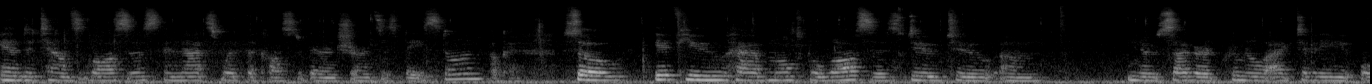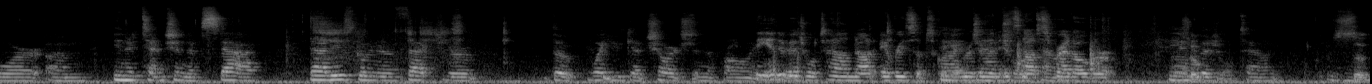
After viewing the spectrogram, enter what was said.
and a town's losses, and that's what the cost of their insurance is based on. Okay. So if you have multiple losses due to, um, you know, cyber criminal activity or, um, inattention of staff, that is going to affect your, the, what you get charged in the following The year. individual town, not every subscriber, then it's individual not town. spread over. The So- individual town. So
